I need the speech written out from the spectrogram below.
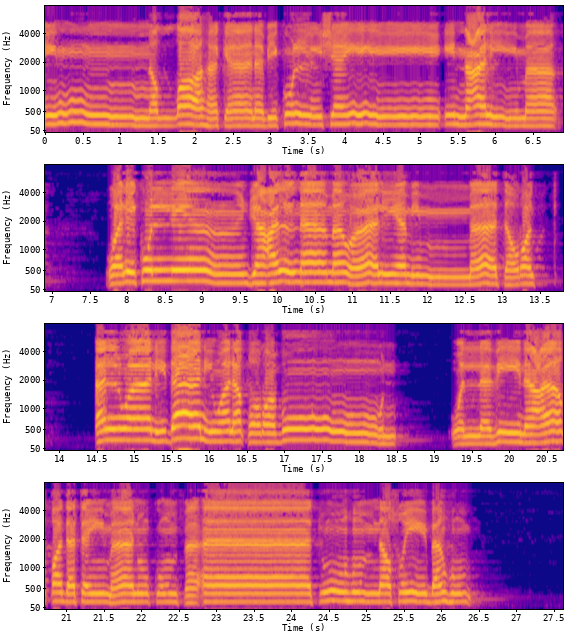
إن الله كان بكل شيء عليما ولكل جعلنا موالي مما ترك الوالدان والأقربون والذين عاقدت ايمانكم فآتوهم نصيبهم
